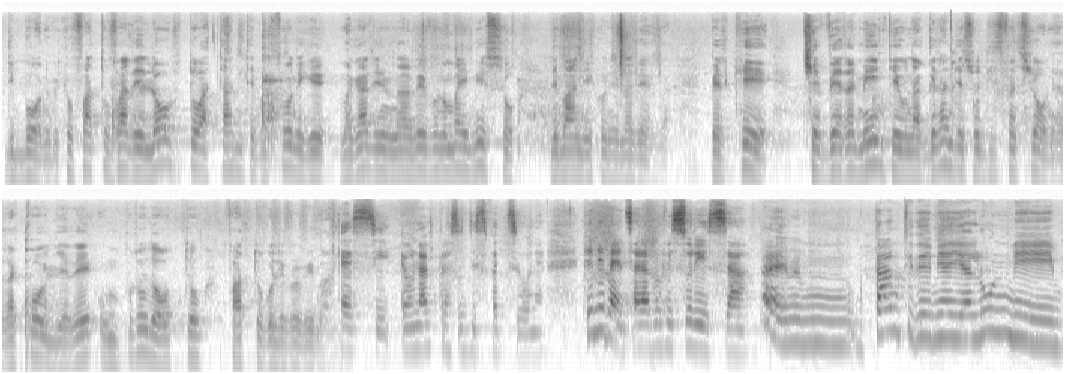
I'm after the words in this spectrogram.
di buono, perché ho fatto fare l'orto a tante persone che magari non avevano mai messo le mani ecco, nella terra, perché c'è veramente una grande soddisfazione raccogliere un prodotto fatto con le proprie mani. Eh sì, è un'altra soddisfazione. Che ne pensa la professoressa? Eh, mm, tanti dei miei alunni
